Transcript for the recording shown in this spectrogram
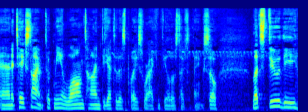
And it takes time. It took me a long time to get to this place where I can feel those types of things. So let's do the,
